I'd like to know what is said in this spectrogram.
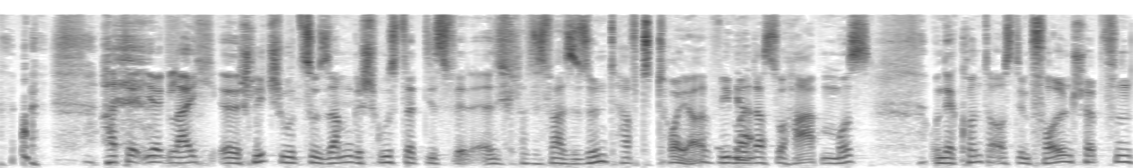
hat er ihr gleich äh, Schlittschuhe zusammengeschustert. Das, äh, ich glaube, das war sündhaft teuer, wie man ja. das so haben muss. Und er konnte aus dem Vollen schöpfen.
